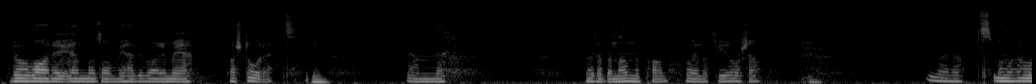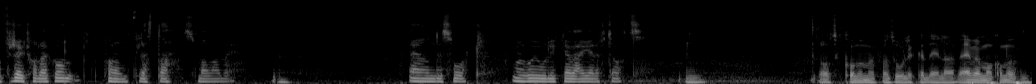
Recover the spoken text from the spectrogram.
För då var det en av dem vi hade varit med första året. Mm. En... Jag tappade namnet på honom. Det var ändå fyra år sedan. Mm. Men att man har försökt hålla koll på de flesta som man var med. Mm. Även om det är svårt. Man går ju olika vägar efteråt. Mm. Och så kommer man från så olika delar. Även om man kommer från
